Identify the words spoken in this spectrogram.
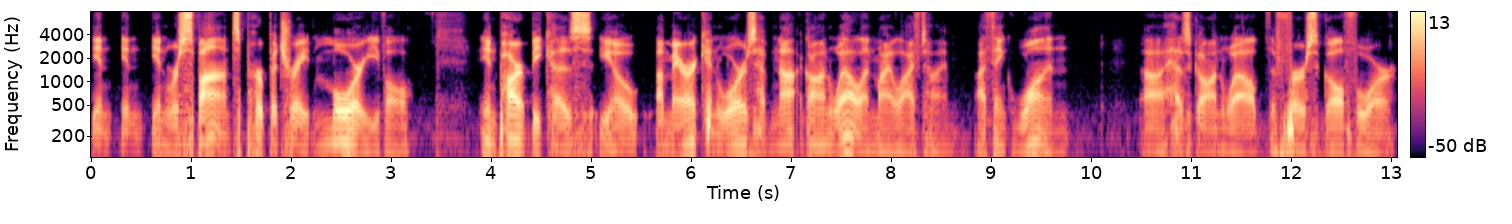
in in in response perpetrate more evil in part because you know American wars have not gone well in my lifetime. I think one uh, has gone well, the first Gulf War,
